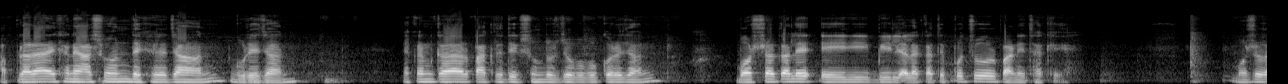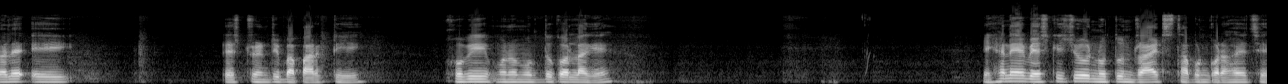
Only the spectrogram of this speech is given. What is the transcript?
আপনারা এখানে আসুন, দেখে যান, ঘুরে যান। এখানকার প্রাকৃতিক সৌন্দর্য উপভোগ করে যান। বর্ষাকালে এই বিল এলাকাতে প্রচুর পানি থাকে। বর্ষাকালে এই রেস্টুরেন্টটি বা পার্কটি খুবই মনোমুগ্ধকর লাগে। এখানে বেশ কিছু নতুন রাইড স্থাপন করা হয়েছে।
